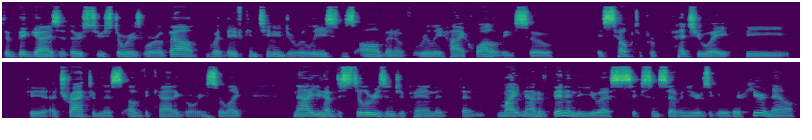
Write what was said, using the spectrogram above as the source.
the big guys that those two stories were about, what they've continued to release has all been of really high quality. So it's helped to perpetuate the the attractiveness of the category. So like now you have distilleries in Japan that that might not have been in the U.S. six and seven years ago. They're here now,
